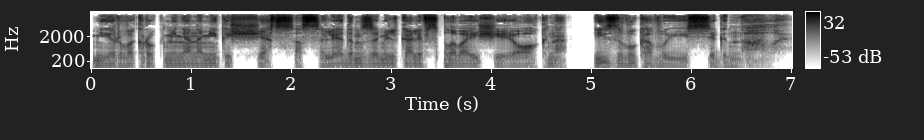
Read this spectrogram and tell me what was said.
Мир вокруг меня на миг исчез, а следом замелькали всплывающие окна и звуковые сигналы.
